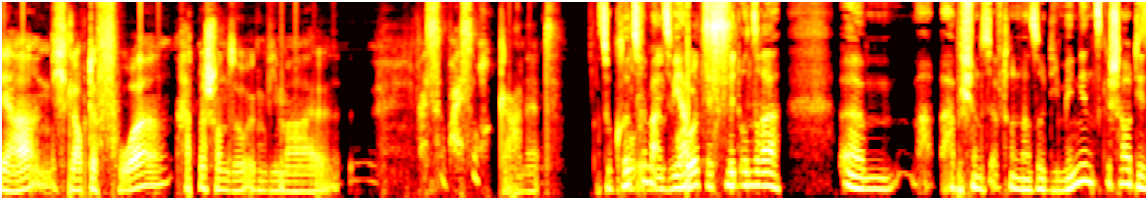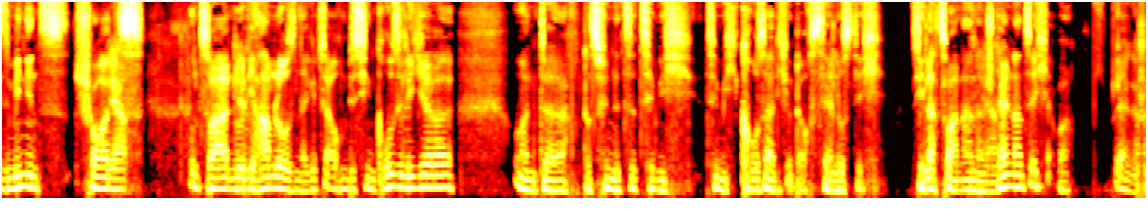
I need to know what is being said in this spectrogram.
Ja, ich glaube, davor hat man schon so irgendwie mal, ich weiß, weiß auch gar nicht. So Kurzfilme, so also wir kurz, haben jetzt mit unserer ähm, habe ich schon des Öfteren mal so die Minions geschaut, diese Minions-Shorts. Ja. Und zwar nur die harmlosen. Da gibt's ja auch ein bisschen gruseligere. Und äh, das findet sie ziemlich, ziemlich großartig und auch sehr lustig. Sie lacht zwar an anderen ja. Stellen als ich, aber sehr geil.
